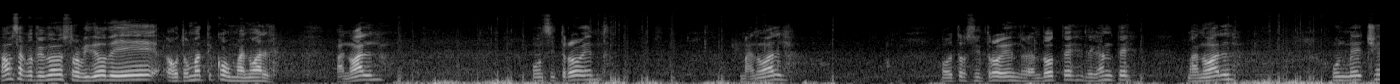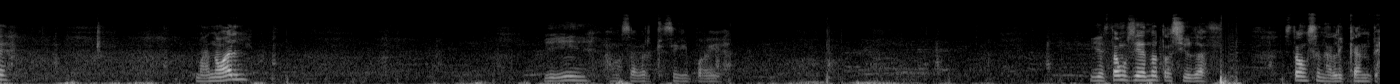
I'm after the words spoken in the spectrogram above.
Vamos a continuar nuestro video de automático o manual. Manual, un Citroën, manual, otro Citroën grandote, elegante, manual, un Meche, manual y vamos a ver qué sigue por ahí. Y estamos ya en otra ciudad, estamos en Alicante.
